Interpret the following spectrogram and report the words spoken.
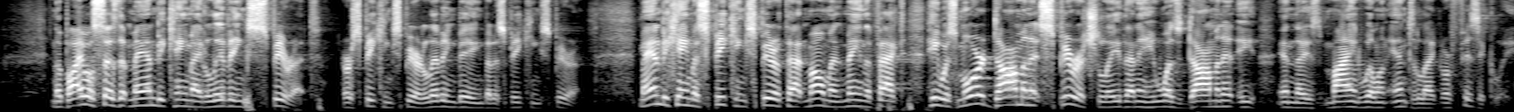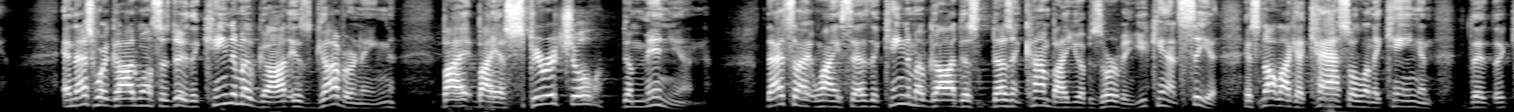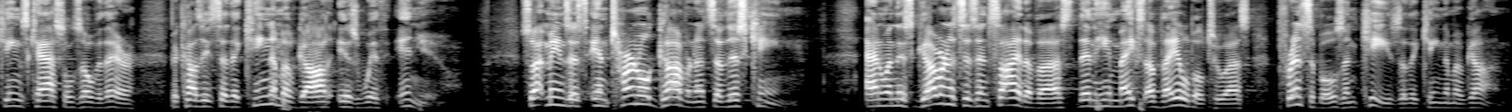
And the Bible says that man became a living spirit, or speaking spirit, a living being, but a speaking spirit. Man became a speaking spirit that moment, meaning the fact he was more dominant spiritually than he was dominant in his mind, will, and intellect, or physically. And that's what God wants us to do. The kingdom of God is governing by, by a spiritual dominion. That's why he says the kingdom of God does, doesn't come by you observing. You can't see it. It's not like a castle and a king and the, the king's castle's over there. Because he said the kingdom of God is within you. So that means it's internal governance of this king. And when this governance is inside of us, then he makes available to us principles and keys of the kingdom of God.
